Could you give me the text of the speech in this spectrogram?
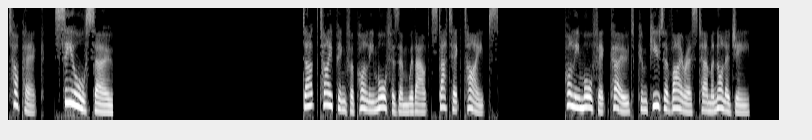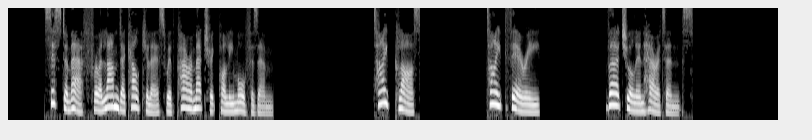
Topic. See also. Duck typing for polymorphism without static types. Polymorphic code computer virus terminology. System F for a lambda calculus with parametric polymorphism. Type class. Type theory. Virtual inheritance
